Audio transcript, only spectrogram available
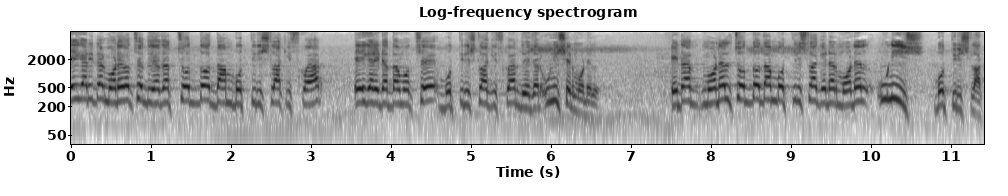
এই গাড়িটার মডেল হচ্ছে দুই হাজার দাম বত্রিশ লাখ স্কোয়ার এই গাড়িটার দাম হচ্ছে বত্রিশ লাখ স্কোয়ার দুই হাজার উনিশের মডেল এটার মডেল চোদ্দ, দাম বত্রিশ লাখ, এটার মডেল উনিশ, বত্রিশ লাখ।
